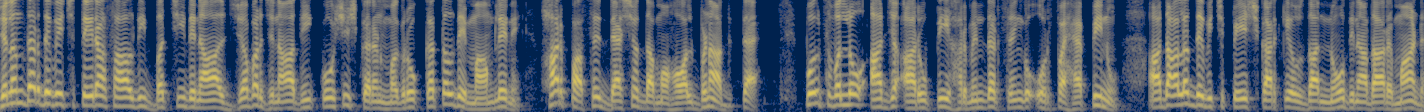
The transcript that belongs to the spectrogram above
ਜਲੰਧਰ ਦੇ ਵਿੱਚ 13 ਸਾਲ ਦੀ ਬੱਚੀ ਦੇ ਨਾਲ ਜਬਰ ਜਨਾਹ ਦੀ ਕੋਸ਼ਿਸ਼ ਕਰਨ ਮਗਰੋਂ ਕਤਲ ਦੇ ਮਾਮਲੇ ਨੇ ਹਰ ਪਾਸੇ ਦਹਿਸ਼ਤ ਦਾ ਮਾਹੌਲ ਬਣਾ ਦਿੱਤਾ ਹੈ। ਪੁਲਿਸ ਵੱਲੋਂ ਅੱਜ ਆਰੋਪੀ ਹਰਮਿੰਦਰ ਸਿੰਘ ਉਰਫ ਹੈਪੀ ਨੂੰ ਅਦਾਲਤ ਦੇ ਵਿੱਚ ਪੇਸ਼ ਕਰਕੇ ਉਸ ਦਾ 9 ਦਿਨਾਂ ਦਾ ਰਿਮਾਂਡ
